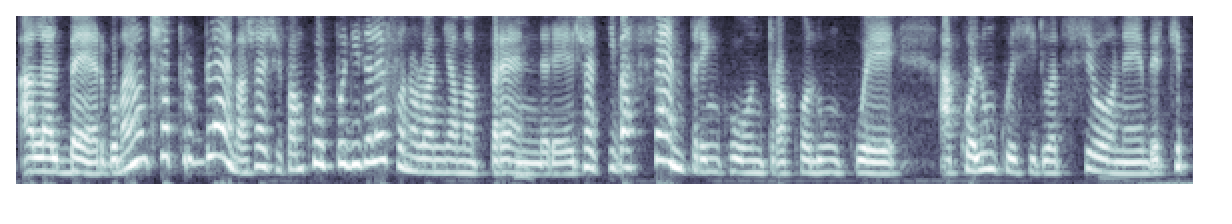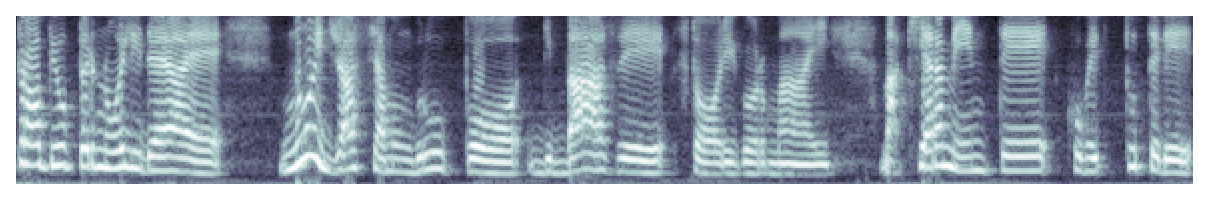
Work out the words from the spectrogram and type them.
all'albergo, ma non c'è problema, cioè ci fa un colpo di telefono, lo andiamo a Sì, prendere, cioè si va sempre incontro a qualunque, a qualunque situazione, perché proprio per noi l'idea è. Noi già siamo un gruppo di base storico ormai, ma chiaramente, come tutte le,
